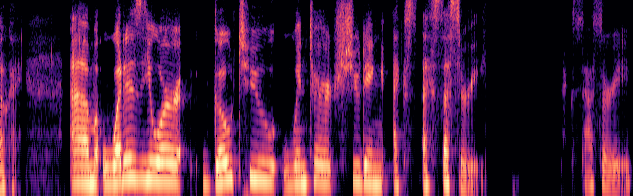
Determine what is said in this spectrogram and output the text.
Okay. Um, what is your go-to winter shooting ex- accessory? Accessory.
